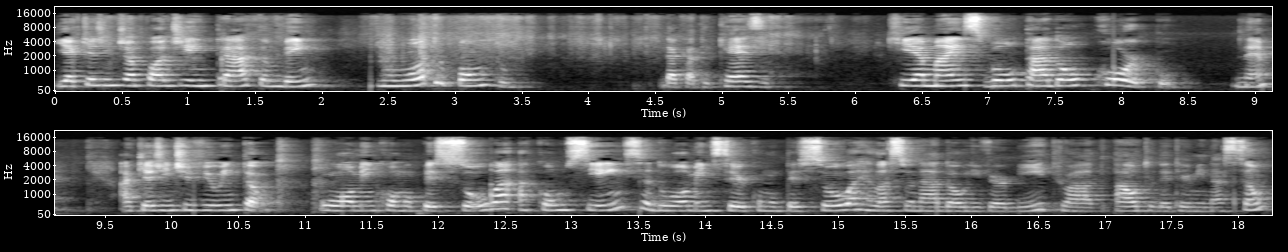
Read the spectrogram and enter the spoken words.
E aqui a gente já pode entrar também num outro ponto da catequese, que é mais voltado ao corpo, né? Aqui a gente viu então o homem como pessoa, a consciência do homem ser como pessoa relacionado ao livre-arbítrio, à autodeterminação,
